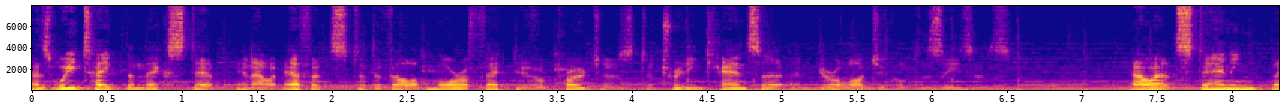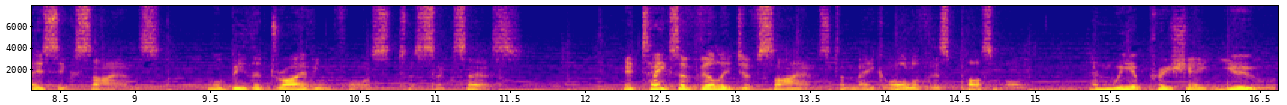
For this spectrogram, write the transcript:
As we take the next step in our efforts to develop more effective approaches to treating cancer and neurological diseases, our outstanding basic science will be the driving force to success. It takes a village of science to make all of this possible, and we appreciate you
